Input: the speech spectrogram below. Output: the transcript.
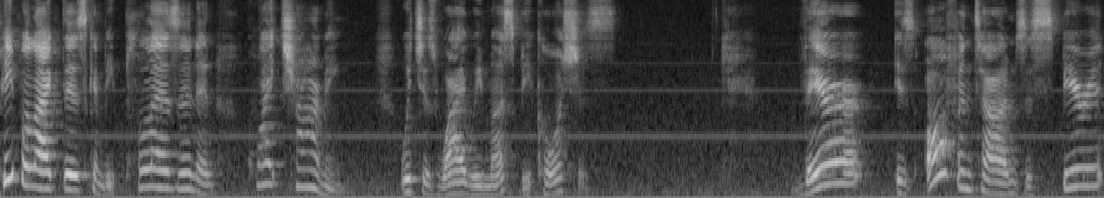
People like this can be pleasant and quite charming, which is why we must be cautious. There is oftentimes a spirit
